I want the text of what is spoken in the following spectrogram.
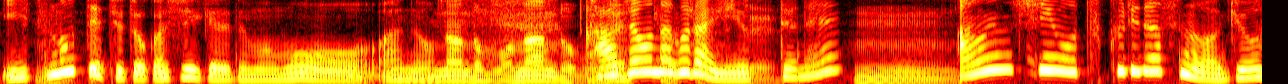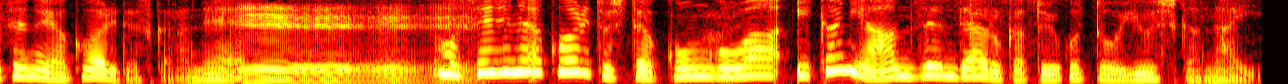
言い募ってって言うとおかしいけれどももうあの何度も何度も、ね、過剰なぐらいに言ってね、うん、安心を作り出すのは行政の役割ですからね、えー、もう政治の役割としては今後はいかに安全であるかということを言うしかない、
